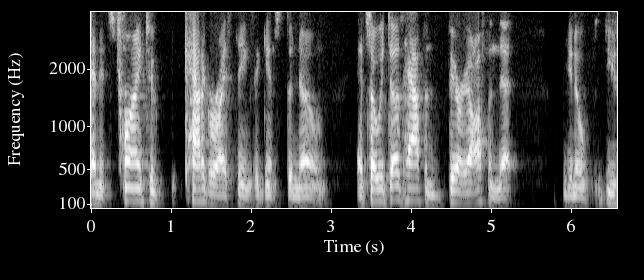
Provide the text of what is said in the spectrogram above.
and it's trying to categorize things against the known. And so it does happen very often that, you know, you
